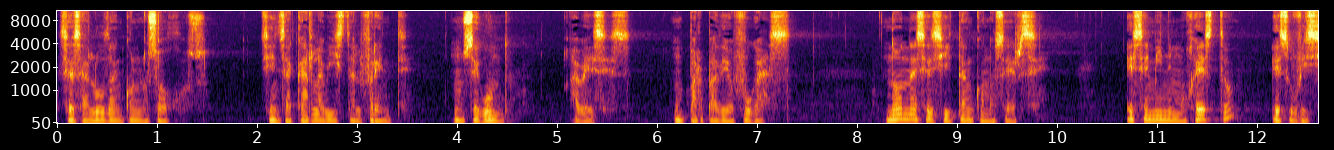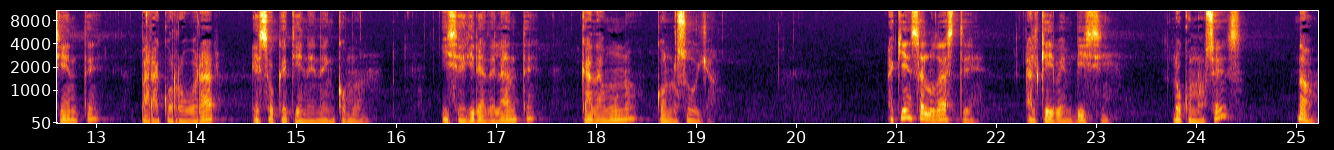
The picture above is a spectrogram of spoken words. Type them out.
se saludan con los ojos, sin sacar la vista al frente, un segundo, a veces, un parpadeo fugaz. No necesitan conocerse. Ese mínimo gesto es suficiente para corroborar eso que tienen en común y seguir adelante cada uno con lo suyo. ¿A quién saludaste? Al que iba en bici. ¿Lo conoces? No.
